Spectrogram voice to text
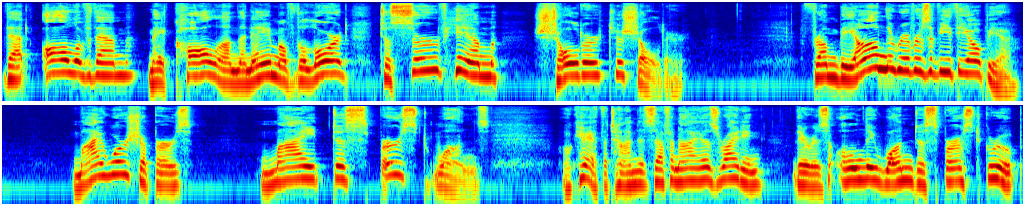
that all of them may call on the name of the Lord to serve him shoulder to shoulder. From beyond the rivers of Ethiopia, my worshippers my dispersed ones. Okay, at the time that Zephaniah is writing, there is only one dispersed group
